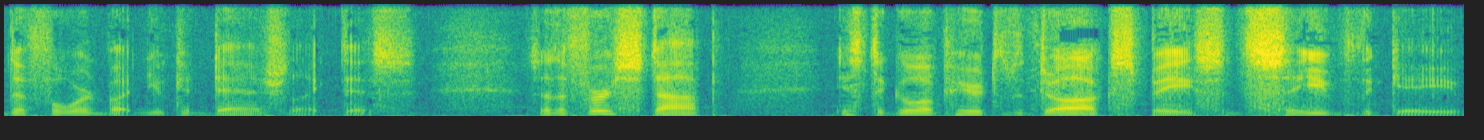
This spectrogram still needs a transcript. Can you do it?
the forward button, you can dash like this. So the first stop is to go up here to the dark space and save the game.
